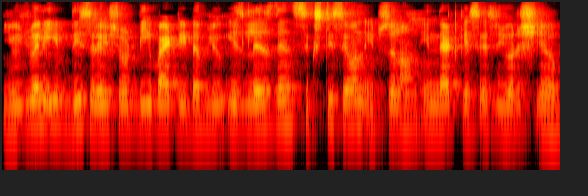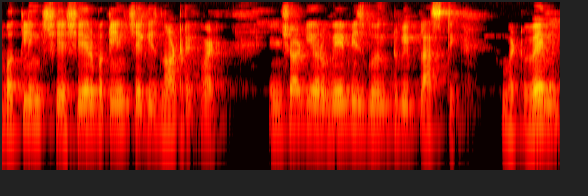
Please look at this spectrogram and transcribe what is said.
Usually if this ratio d by tw is less than 67 epsilon in that cases your uh, buckling shear buckling check is not required. In short your web is going to be plastic. But when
